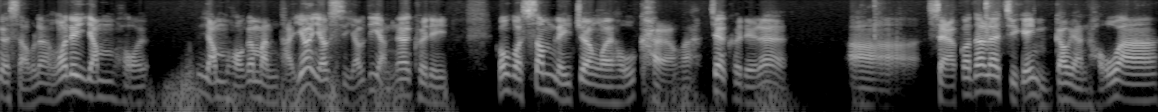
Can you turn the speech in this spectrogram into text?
嘅時候咧，我哋任何任何嘅問題，因為有時有啲人咧，佢哋。嗰個心理障礙好強啊！即係佢哋咧啊，成日覺得咧自己唔夠人好啊，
